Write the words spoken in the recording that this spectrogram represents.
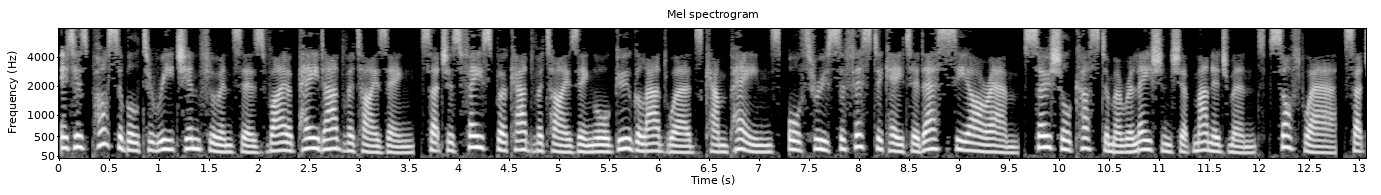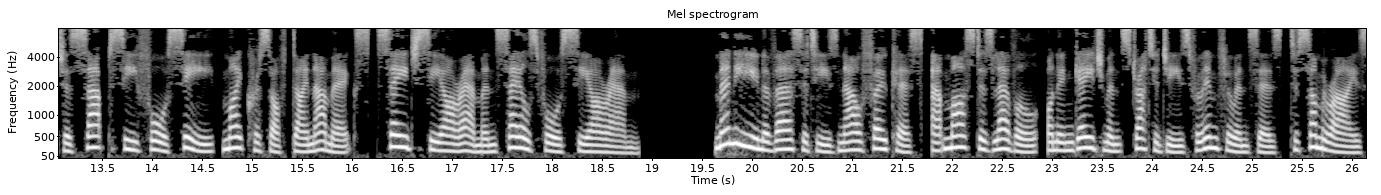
It is possible to reach influencers via paid advertising, such as Facebook advertising or Google AdWords campaigns, or through sophisticated SCRM social customer relationship management software, such as SAP C4C, Microsoft Dynamics, Sage CRM and Salesforce CRM. Many universities now focus, at master's level, on engagement strategies for influencers. To summarize,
